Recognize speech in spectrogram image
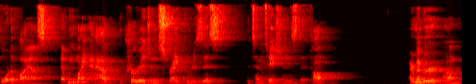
fortify us that we might have the courage and the strength to resist the temptations that come. I remember um,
